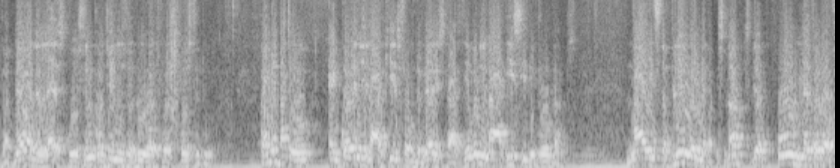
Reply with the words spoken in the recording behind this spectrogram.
But nevertheless, we still continue to do what we're supposed to do. Coming back to encouraging our kids from the very start, even in our ECD programs. Now it's the playway method. It's not the old method of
